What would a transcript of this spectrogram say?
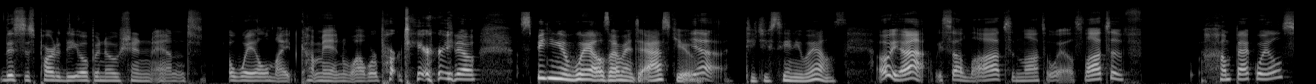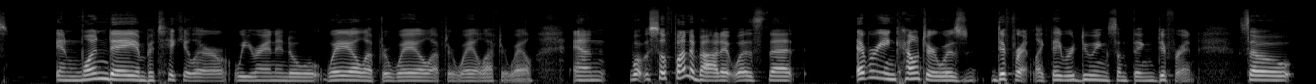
this is part of the open ocean and a whale might come in while we're parked here, you know? Speaking of whales, I meant to ask you. Yeah. Did you see any whales? Oh, yeah. We saw lots and lots of whales, lots of humpback whales. And one day in particular, we ran into whale after whale after whale after whale. And what was so fun about it was that every encounter was different. Like they were doing something different. So,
